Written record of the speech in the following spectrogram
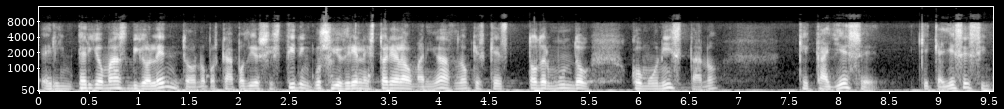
el imperio más violento, ¿no? Pues que ha podido existir, incluso yo diría en la historia de la humanidad, ¿no? Que es que es todo el mundo comunista, ¿no? Que cayese, que cayese sin,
